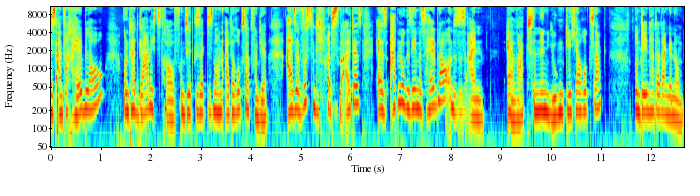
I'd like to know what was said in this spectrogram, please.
ist einfach hellblau und hat gar nichts drauf. Und sie hat gesagt, das ist noch ein alter Rucksack von dir. Also er wusste nicht dass es ein alter ist. Er hat nur gesehen, es ist hellblau und es ist ein erwachsenen, jugendlicher Rucksack. Und den hat er dann genommen.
